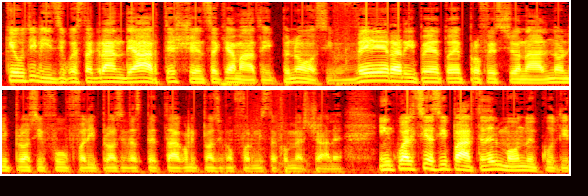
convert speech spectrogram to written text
che utilizzi questa grande arte e scienza chiamata ipnosi vera, ripeto, e professionale, non l'ipnosi fuffa, l'ipnosi da spettacolo, l'ipnosi conformista vista commerciale, in qualsiasi parte del mondo in cui ti,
